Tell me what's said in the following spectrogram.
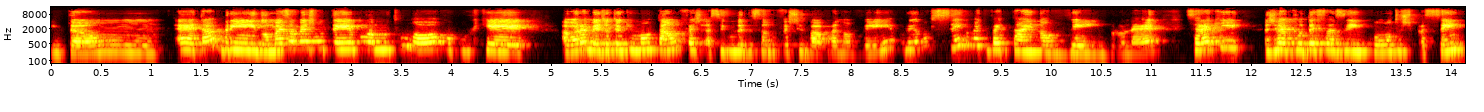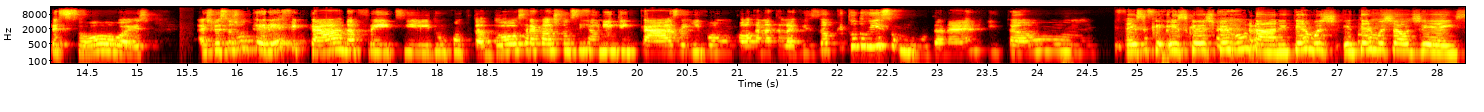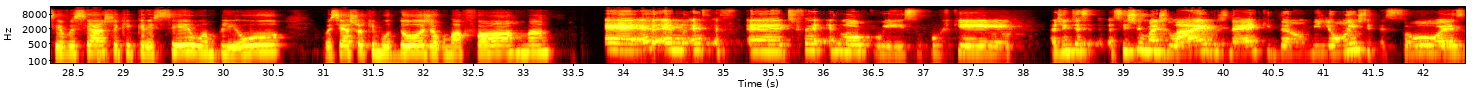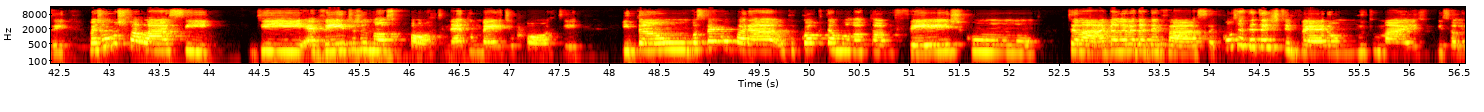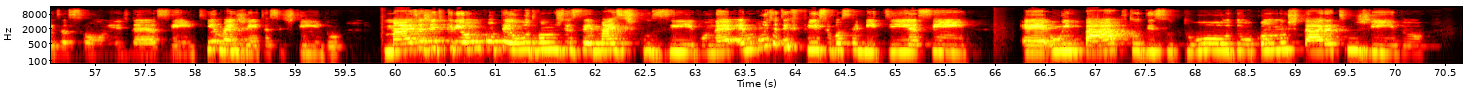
Então, é, tá abrindo, mas ao mesmo tempo é muito louco, porque Agora mesmo, eu tenho que montar um, a segunda edição do festival para novembro e eu não sei como é que vai estar tá em novembro, né? Será que a gente vai poder fazer encontros para 100 pessoas? As pessoas vão querer ficar na frente de um computador? Será que elas estão se reunindo em casa e vão colocar na televisão? Porque tudo isso muda, né? Então. É isso que, isso que eu ia te perguntar. Em termos, em termos de audiência, você acha que cresceu, ampliou? Você achou que mudou de alguma forma? É, é, é, é, é, louco isso, porque a gente assiste umas lives, né, que dão milhões de pessoas, e, mas vamos falar, assim, de eventos do nosso porte, né, do médio porte. Então, você vai comparar o que o Molotov fez com, sei lá, a galera da Devassa. Com certeza eles tiveram muito mais visualizações, né, assim, tinha mais gente assistindo. mas a gente criou um conteúdo, vamos dizer, mais exclusivo, né? É muito difícil você medir, assim, é, o impacto disso tudo, como estar atingindo.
